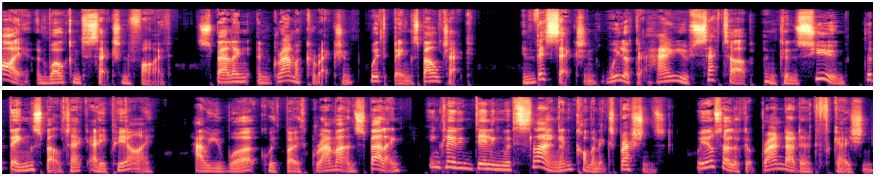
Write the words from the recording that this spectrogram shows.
Hi and welcome to section 5, Spelling and Grammar Correction with Bing Spellcheck. In this section we look at how you set up and consume the Bing Spellcheck API, how you work with both grammar and spelling, including dealing with slang and common expressions. We also look at brand identification,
